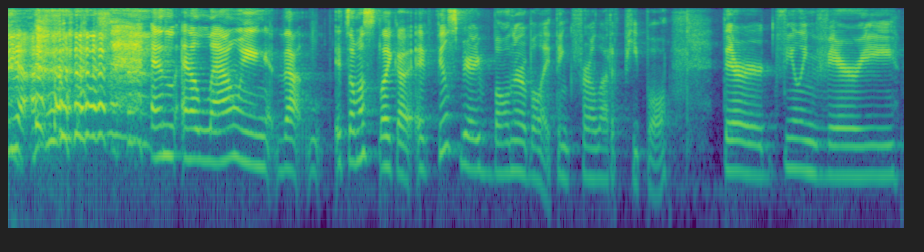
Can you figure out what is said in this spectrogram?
Yeah. and and allowing that it's almost like a it feels very vulnerable i think for a lot of people they're feeling very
